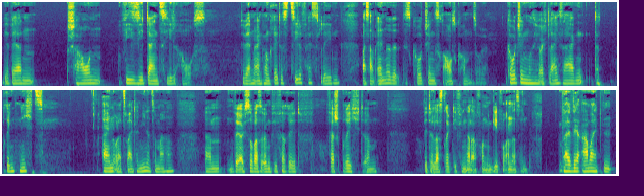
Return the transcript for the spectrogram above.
Wir werden schauen, wie sieht dein Ziel aus. Wir werden ein konkretes Ziel festlegen, was am Ende des Coachings rauskommen soll. Coaching muss ich euch gleich sagen, das bringt nichts, ein oder zwei Termine zu machen, ähm, wer euch sowas irgendwie verrät, verspricht, ähm, bitte lasst direkt die Finger davon, geht woanders hin. Weil wir arbeiten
